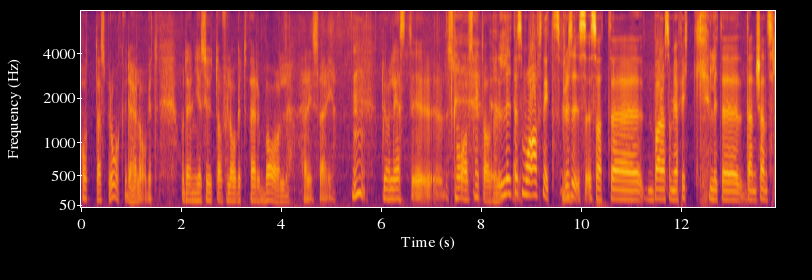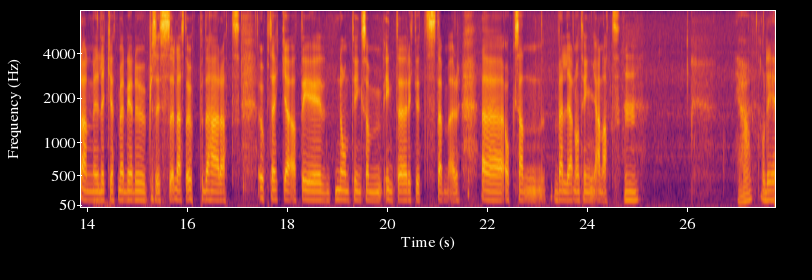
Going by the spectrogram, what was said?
åtta språk vid det här laget. Och den ges ut av förlaget Verbal här i Sverige. Mm. Du har läst eh, små avsnitt av den? Lite små avsnitt, Mm. precis. Så att eh, bara som jag fick lite den känslan i likhet med det du precis läste upp, det här att upptäcka att det är någonting som inte riktigt stämmer eh, och sen välja någonting annat. Mm. Ja, och det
